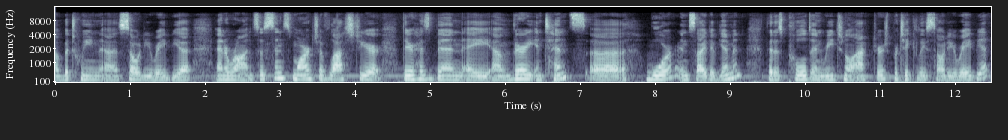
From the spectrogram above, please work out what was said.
uh, between uh, Saudi Arabia and Iran. So since March of last year, there has been a um, very intense war inside of Yemen that has pulled in regional actors, particularly Saudi Arabia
